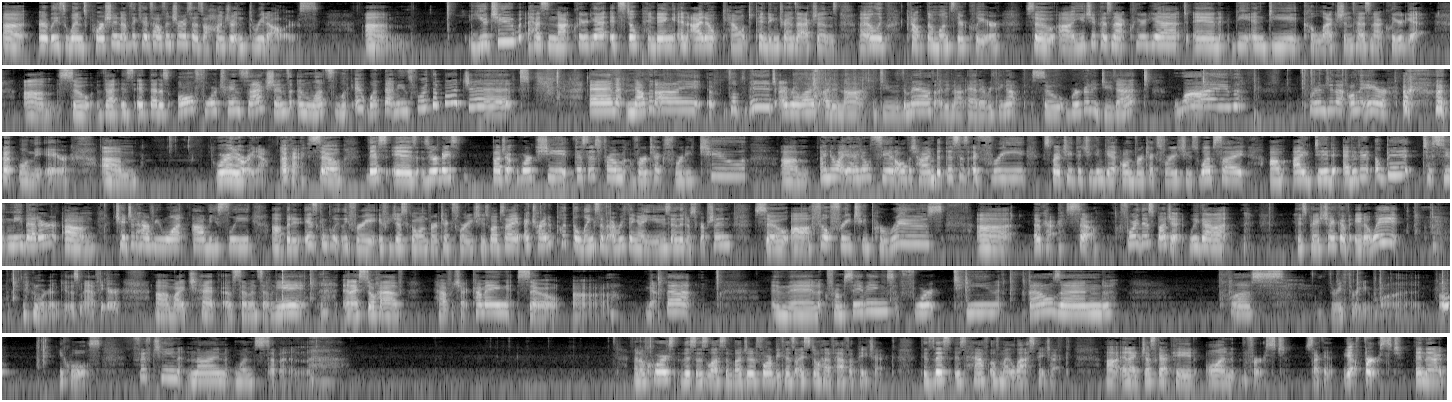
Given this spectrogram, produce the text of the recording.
uh, or at least Wynn's portion of the kids' health insurance is $103. Um, YouTube has not cleared yet. It's still pending, and I don't count pending transactions. I only count them once they're clear. So uh, YouTube has not cleared yet, and B&D Collections has not cleared yet. Um, so that is it. That is all four transactions, and let's look at what that means for the budget. And now that I flipped the page, I realize I did not do the math. I did not add everything up. So we're going to do that live. We're going to do that on the air. on the air. Um, we're going to do it right now. Okay, so this is Zero Base Budget Worksheet. This is from Vertex 42. Um, I know I, I, don't see it all the time, but this is a free spreadsheet that you can get on Vertex 42's website. Um, I did edit it a bit to suit me better. Um, change it however you want, obviously, uh, but it is completely free if you just go on Vertex 42's website. I try to put the links of everything I use in the description, so uh, feel free to peruse. Uh, okay, so for this budget, we got his paycheck of 808 and we're going to do this math here, uh, my check of 778 and I still have half a check coming. So uh, got that. And then from savings, 14,000 plus 331 oh, equals 15,917. And of course, this is less than budgeted for because I still have half a paycheck because this is half of my last paycheck. Uh, and I just got paid on the first, second, yeah, first. And then I,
